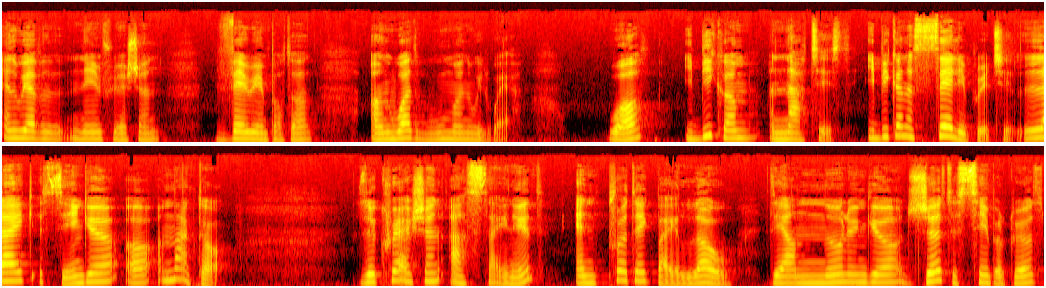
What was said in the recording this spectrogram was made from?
And we have an influence very important on what women will wear. What he become an artist. He become a celebrity, like a singer or an actor. The creations are signed and protected by law. They are no longer just a simple clothes,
